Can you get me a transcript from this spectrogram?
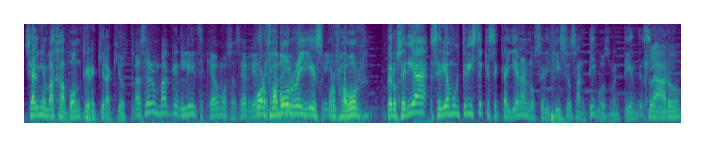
Si alguien va a Japón, tiene que ir a Kioto. Va a ser un bucket list que vamos a hacer. Por favor, sí, Reyes, sí. por favor. Pero sería, sería muy triste que se cayeran los edificios antiguos, ¿me entiendes? Claro.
